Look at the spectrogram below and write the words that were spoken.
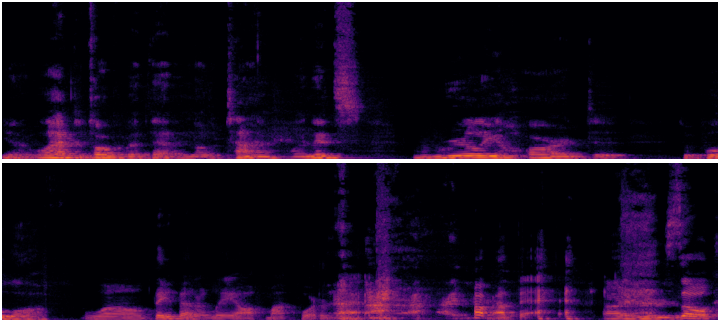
you know, we'll have to talk about that another time when it's really hard to to pull off. Well, they better lay off my quarterback. How about that? I hear you. So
